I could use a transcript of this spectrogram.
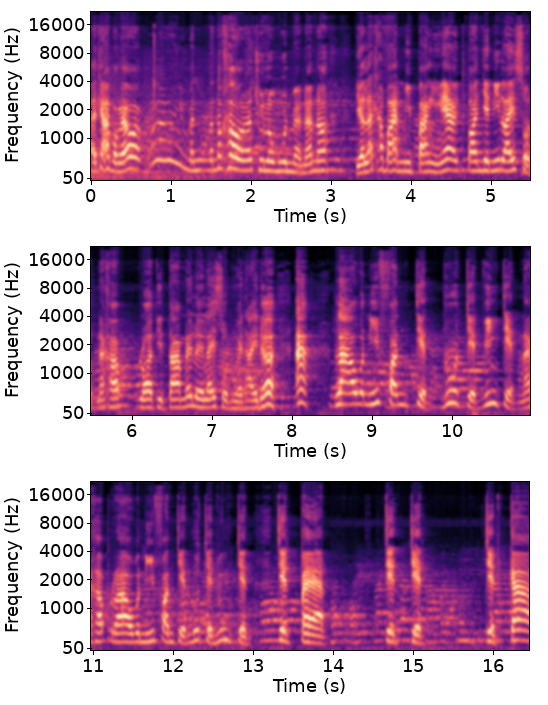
อาจารย์บอกแล้วว่ามมันมันต้องเข้านะชุนลมุนแบบนั้นเนาะเดี๋ยวรัฐบาลมีปังอีกแน่ตอนเย็นนี้ไลฟ์สดนะครับรอติดตามได้เลยไลฟ์สดหวยไทยเด้ออะลาววันนี้ฟัน 7 รูด 7 วิ่ง 7 นะครับลาววันนี้ฟัน 7 รูด 7 วิ่ง 7 7 8 7 7 เจ็ดเก้า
